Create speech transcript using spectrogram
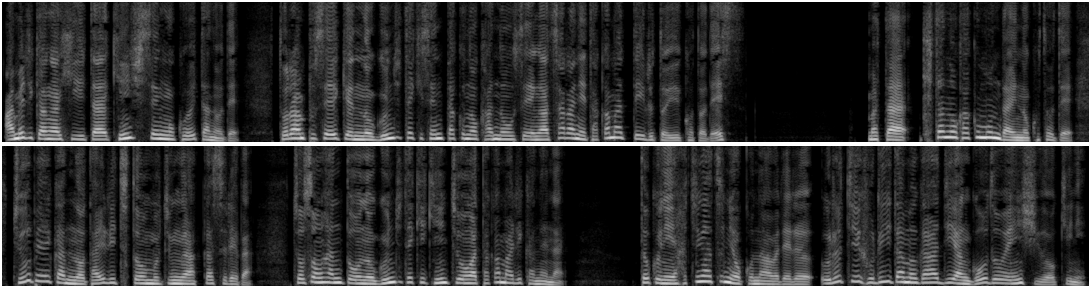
アメリカが引いた禁止線を越えたので、トランプ政権の軍事的選択の可能性がさらに高まっているということです。また、北の核問題のことで、中米間の対立と矛盾が悪化すれば、朝鮮半島の軍事的緊張が高まりかねない。特に8月に行われるウルチフリーダムガーディアン合同演習を機に、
